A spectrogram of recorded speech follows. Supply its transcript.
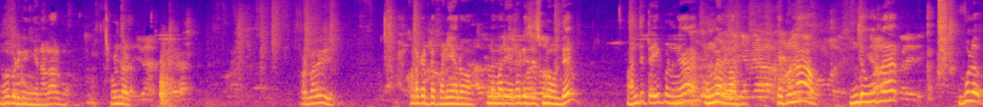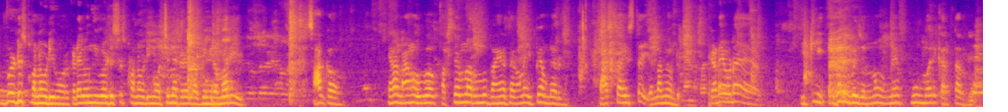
ரொம்ப பிடிக்கும் இங்கே நல்லாயிருக்கும். உளுந்தடை. ஒரு மாதிரி கொடக்கட்டை பணியாரம் இந்த மாதிரி எல்லா டிஷஸுமே உண்டு. வந்து ட்ரை பண்ணுங்கள் உண்மையாக நல்லாயிருக்கும். எப்படின்னா இந்த ஊரில் இவ்வளோ இவ்வளோ டிஷ் பண்ண முடியுமா? ஒரு கடையில் வந்து இவ்வளோ டிஷ்ஷஸ் பண்ண முடியுமா? சின்ன கடையில் அப்படிங்கிற மாதிரி ஷாக் ஆகும். ஏன்னா நாங்கள் ஃபஸ்ட் டைம்லாம் ரொம்ப பயங்கர ஷாக்கானா இப்போ அப்படியே இருக்கும் பாஸ்தா ஐஸ்தா எல்லாமே உண்டு. கடையோட இட்லி இட்லி போய் சொல்லணும் உண்மையாக பூ மாதிரி கரெக்டாக இருக்கும்.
